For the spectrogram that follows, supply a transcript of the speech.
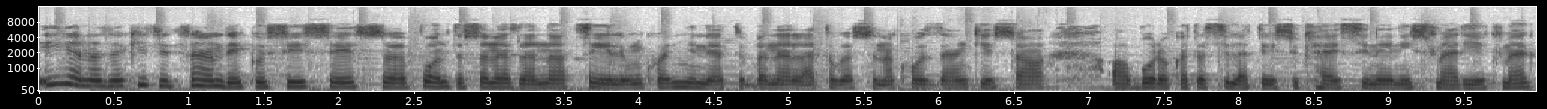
Igen, ez egy kicsit szándékos is, és pontosan ez lenne a célunk, hogy minél többen ellátogassanak hozzánk, és a, a borokat a születésük helyszínén ismerjék meg.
